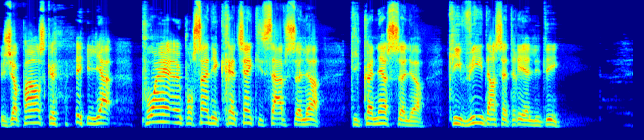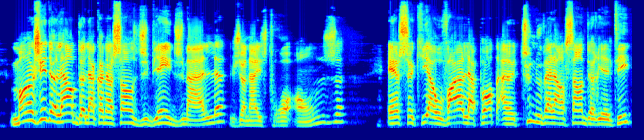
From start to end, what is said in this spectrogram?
Je pense qu'il y a 0.1% des chrétiens qui savent cela, qui connaissent cela, qui vivent dans cette réalité. Manger de l'arbre de la connaissance du bien et du mal, Genèse 3, 11, est ce qui a ouvert la porte à un tout nouvel ensemble de réalités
